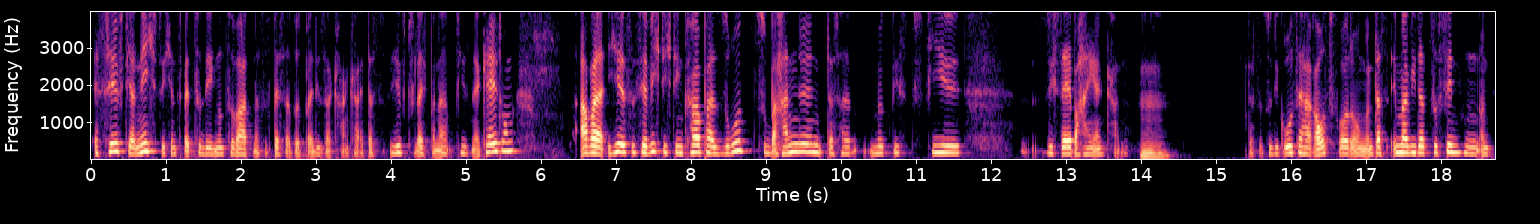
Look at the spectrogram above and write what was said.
Es hilft ja nicht, sich ins Bett zu legen und zu warten, dass es besser wird bei dieser Krankheit. Das hilft vielleicht bei einer fiesen Erkältung. Aber hier ist es ja wichtig, den Körper so zu behandeln, dass er möglichst viel sich selber heilen kann. Hm. Das ist so die große Herausforderung und das immer wieder zu finden. Und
